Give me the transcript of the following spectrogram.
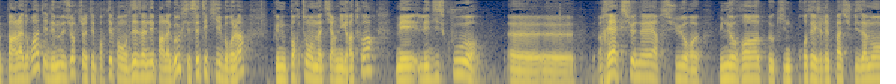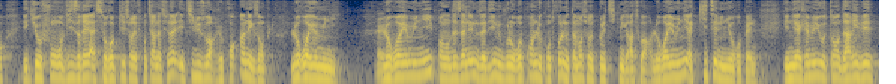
par la droite et des mesures qui ont été portées pendant des années par la gauche. C'est cet équilibre-là que nous portons en matière migratoire. Mais les discours euh, euh, réactionnaires sur une Europe qui ne protégerait pas suffisamment et qui, au fond, viserait à se replier sur les frontières nationales est illusoire. Je prends un exemple, le Royaume-Uni. Le Royaume-Uni, pendant des années, nous a dit nous voulons reprendre le contrôle, notamment sur notre politique migratoire. Le Royaume-Uni a quitté l'Union européenne. Il n'y a jamais eu autant d'arrivées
